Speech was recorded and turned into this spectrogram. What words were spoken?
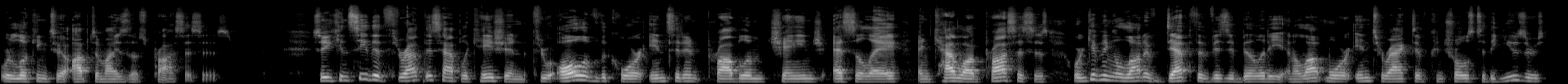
We're looking to optimize those processes. So you can see that throughout this application, through all of the core incident, problem, change, SLA, and catalog processes, we're giving a lot of depth of visibility and a lot more interactive controls to the users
